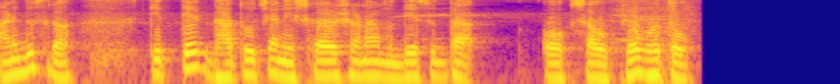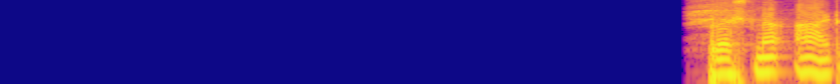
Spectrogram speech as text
आणि दुसरं कित्येक धातूच्या निष्कर्षणामध्ये सुद्धा कोकचा उपयोग होतो. प्रश्न आठ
